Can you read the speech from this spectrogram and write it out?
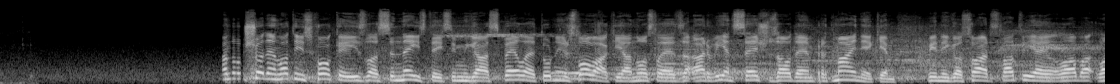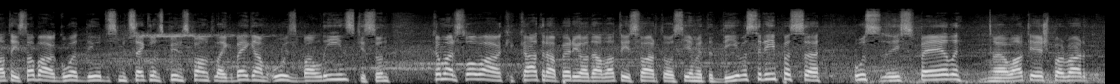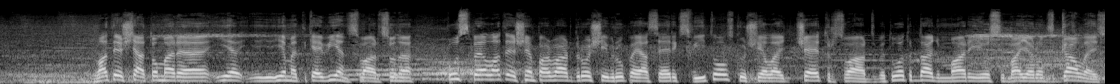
Nu, šodien Latvijas hokeja izlase neizteiksmīgā spēlē turnīru Slovākijā noslēdza ar 1-6 zaudējumu pret mainiekiem. Vienīgos vārdus Latvijai labā, Latvijas labā goda 20 sekundes pirms pamatlaika beigām Uvis Balīnskis. Un kamēr Slovāki katrā periodā Latvijas vārtos iemeta divas ripas uz spēli, Latvieši par vārdu. Latvieši jā, tomēr ie, iemet tikai viens vārds. Un, Pusspēlē latviešiem par vārdu drošību rūpējās Eriks Vītols, kurš ielaida četrus vārdus, bet otru daļu Marijus Bajarons Galējs.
